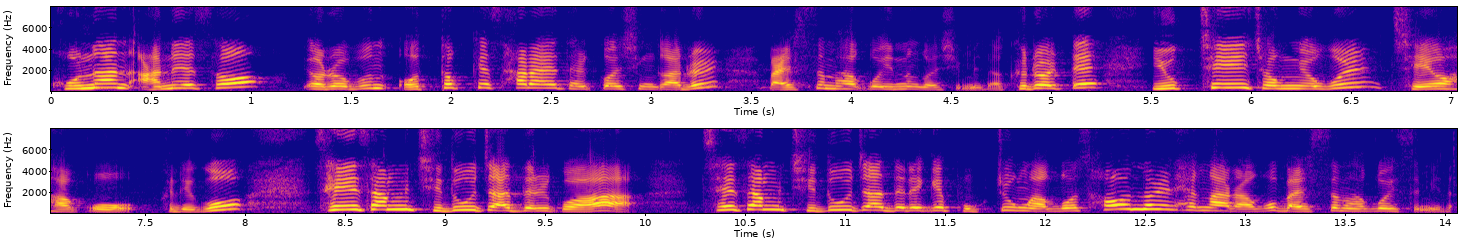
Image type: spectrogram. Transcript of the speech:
고난 안에서 여러분 어떻게 살아야 될 것인가를 말씀하고 있는 것입니다. 그럴 때 육체의 정욕을 제어하고 그리고 세상 지도자들과 세상 지도자들에게 복종하고 선을 행하라고 말씀하고 있습니다.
